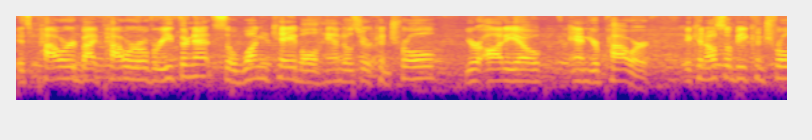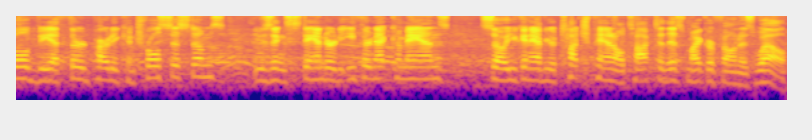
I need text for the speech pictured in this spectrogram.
It's powered by power over ethernet, so one cable handles your control, your audio, and your power. It can also be controlled via third-party control systems using standard ethernet commands, so you can have your touch panel talk to this microphone as well.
